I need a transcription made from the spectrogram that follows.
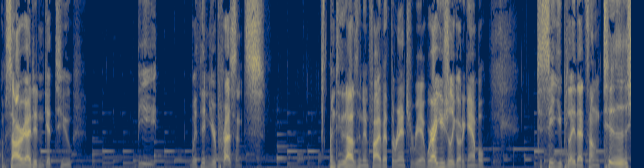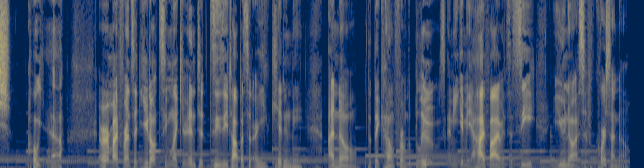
I'm sorry I didn't get to be within your presence in 2005 at the Rancheria, where I usually go to gamble, to see you play that song Tush. Oh, yeah. I remember my friend said, You don't seem like you're into ZZ Top. I said, Are you kidding me? I know that they come from the blues. And he gave me a high five and said, See, you know. I said, Of course I know.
